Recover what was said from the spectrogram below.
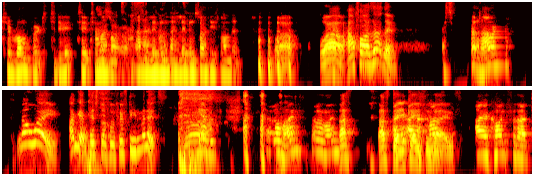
to Romford to do it to, to Oh, my barber, and I live in I live in southeast London. Wow. Wow. How far is that then? It's about an hour. No way. I get pissed off in 15 minutes. Yeah, but I don't mind. I don't mind. That's that's I- I dedication. that is. I account for that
